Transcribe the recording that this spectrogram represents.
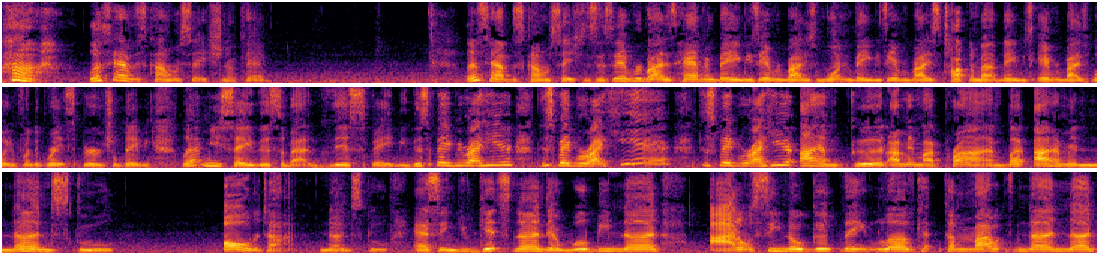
Huh. Let's have this conversation, okay? Let's have this conversation. Since everybody's having babies, everybody's wanting babies, everybody's talking about babies, everybody's waiting for the great spiritual baby. Let me say this about this baby. This baby right here, this baby right here, this baby right here, I am good. I'm in my prime, but I am in nun school all the time. Nun school. As in, you get none, there will be none. I don't see no good thing, love coming my way. None, none,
